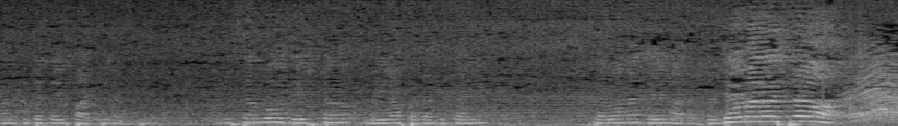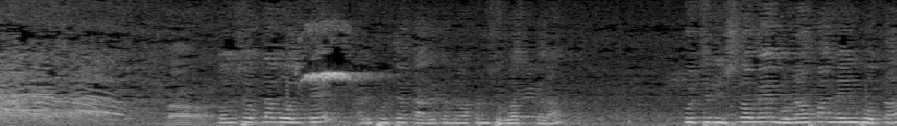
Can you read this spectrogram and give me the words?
अंकिताताई पाटील असतील. आणि सर्व ज्येष्ठ महिला पदाधिकारी सर्वांना जय महाराष्ट्र. जय महाराष्ट्र! दोन शब्द बोलते आणि पुढच्या कार्यक्रमाला आपण सुरुवात करा. कुछ रिश्तों में मुनाफा नहीं होता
